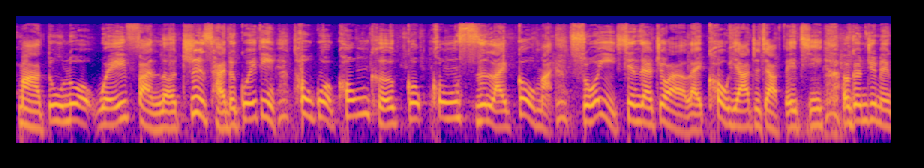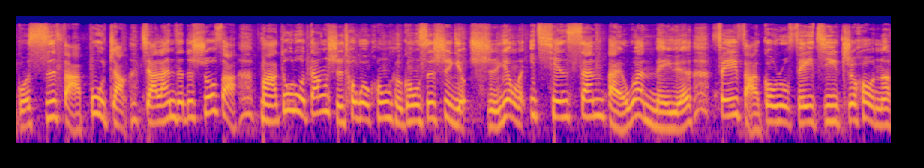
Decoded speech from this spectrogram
马杜洛违反了制裁的规定，透过空壳公公司来购买，所以现在就要来扣押这架飞机。而根据美国司法部长贾兰德的说法，马杜洛当时透过空壳公司是有使用了一千三百万美元非法购入飞机之后呢，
